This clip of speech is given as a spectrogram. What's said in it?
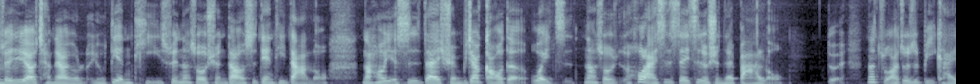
所以要强调有有电梯，所以那时候选到的是电梯大楼，然后也是在选比较高的位置。那时候后来是这一次就选在八楼。对，那主要就是避开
